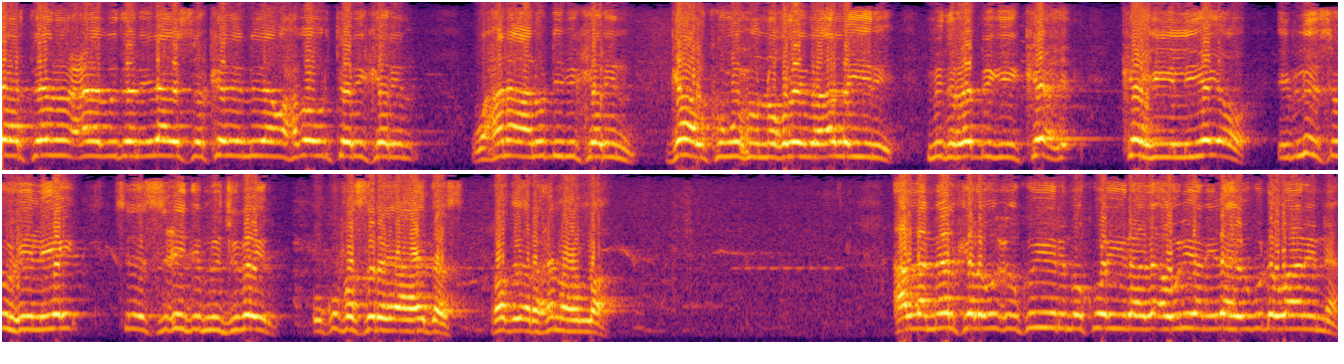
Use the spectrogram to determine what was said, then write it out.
yeerteen oo caabudeen ilaahay sokadii midaan waxba urtari karin waxna aan u dhibi karin gaalku wuxuu noqday baa alla yidhi mid rabbigii ka ka hiiliyey oo ibliis u hiiliyey sida saciid ibnu jubayr uu ku fasiraya aayaddaas radi raximah llah alla meel kale wuxuu ku yihi ma kuwa awliyaan ilaahay ugu dhowaanayna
